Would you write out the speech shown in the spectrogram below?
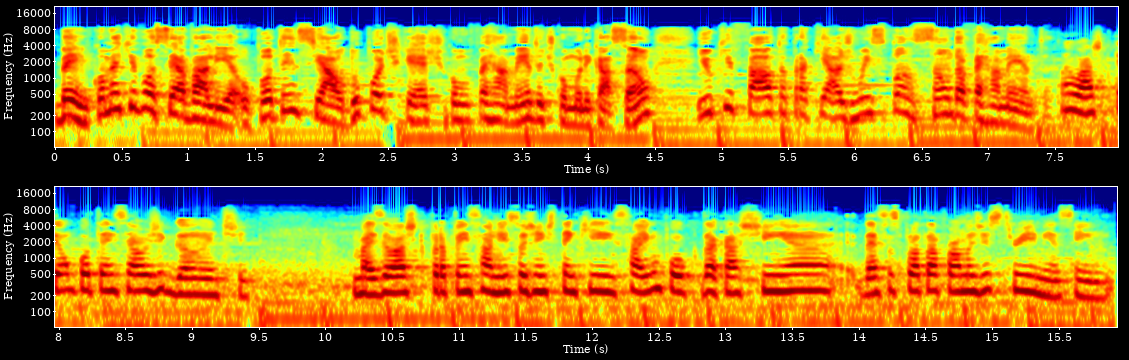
Bem, como é que você avalia o potencial do podcast como ferramenta de comunicação e o que falta para que haja uma expansão da ferramenta? Eu acho que tem um potencial gigante. Mas eu acho que para pensar nisso a gente tem que sair um pouco da caixinha dessas plataformas de streaming, assim.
